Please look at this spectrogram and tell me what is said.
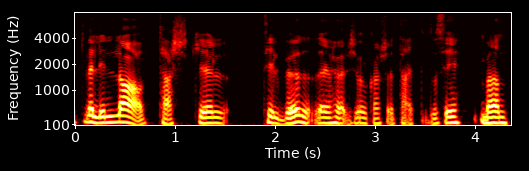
et veldig lavterskeltilbud. Det høres jo kanskje teit ut å si, men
